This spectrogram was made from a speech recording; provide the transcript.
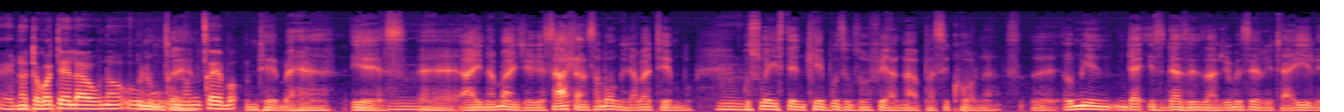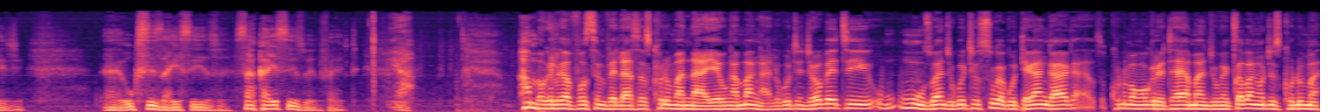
eh, nodokotela Unomcebo. umthemba he. Yes eh hayi namanje ke sahlanganisa bonke nje abathembu. Kusuke Eastern Cape kuze kuzofika ngapha sikhona. Ominye izinto azenza nje bese retire nje. Eh ukusiza isizwe. Sakha isizwe in fact. Yeah hamba ke lika Vosi Mvelasa sikhuluma naye. Ungamangala ukuthi njengoba ethi umuzwa nje ukuthi usuka kude kangaka ukhuluma ngokuretire manje ungecabanga ukuthi sikhuluma eh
